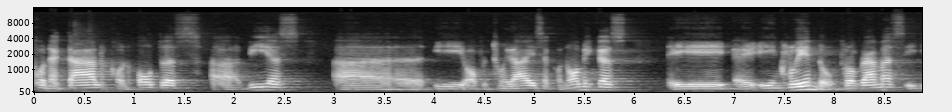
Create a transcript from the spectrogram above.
conectar con otras uh, vías Ah, y oportunidades económicas, e, incluyendo programas y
